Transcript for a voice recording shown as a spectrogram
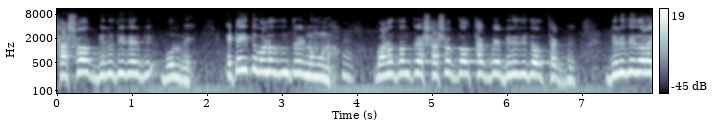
শাসক বিরোধীদের বলবে। এটাই তো গণতন্ত্রের নমুনা। গণতন্ত্রের শাসক দল থাকবে বিরোধী দল থাকবে। বিরোধী দলে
